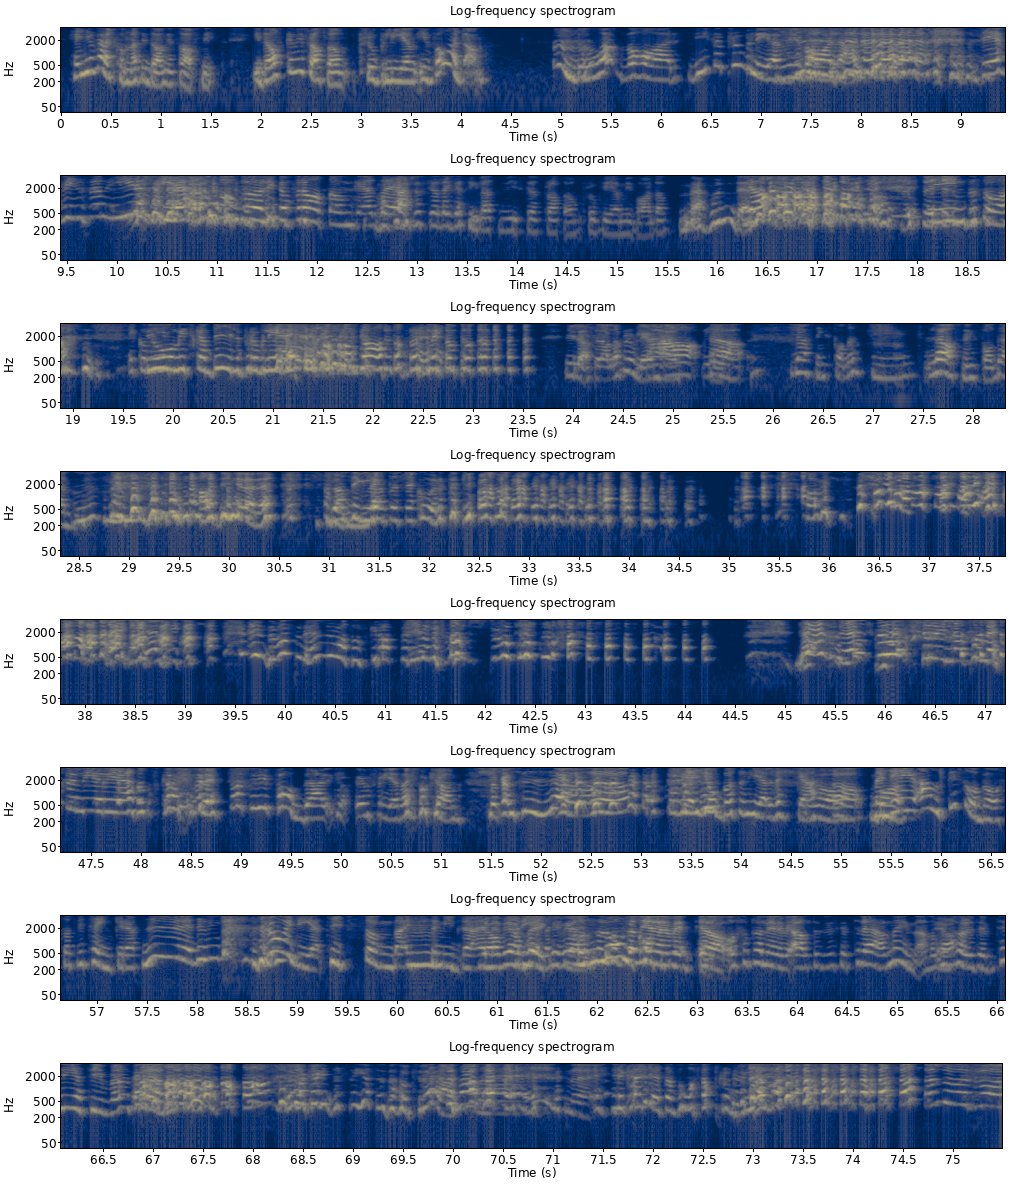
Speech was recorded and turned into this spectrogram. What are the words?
Hej och välkomna till dagens avsnitt. Idag ska vi prata om problem i vardagen. Så, vad har vi för problem i vardagen? Det finns en hel del att börja prata om kan jag Man säga. kanske ska lägga till att vi ska prata om problem i vardagen med hunden. Ja, det är inte så. Ekonomiska bilproblem och datorproblem. Vi löser alla problem här. Ja, visst. Ja. Lösningspodden. Lösningspodden. Allting är det. Allting löser sig. vätskor, tycker jag. Har vi Ändå vad snäll du var som skrattade innan vi förstod. Ja. Nu trillar polletten ner igen. Ska vi berätta att vi poddar klo- en fredag klockan, klockan tio? Ja. Och vi har jobbat en hel vecka. Ja. Men det är ju alltid så med oss att vi tänker att nu är det en jättebra idé, typ söndag eftermiddag Mm. Ja, eller vi har fredag verkligen- vi har. Och så, så planerar vi, ja, och så planerar vi alltid att vi ska träna innan och så Ja. tar det typ tre timmar att träna. Men man kan inte ses utan att träna. Nej, Nej. det kanske är ett av våra problem.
